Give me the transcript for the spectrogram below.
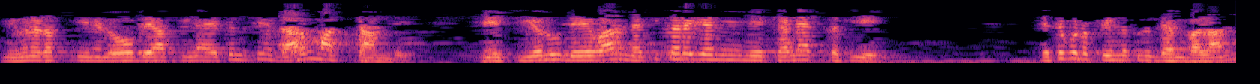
නිවනට තියෙන ලෝභයක් නෑ එතන තියෙන ධර්මස්කන්ධය. මේ සියලු දේවල් නැති කරගැනීමේ කැමැත්ත තියෙන්නේ. එතකොට පින්නතුනේ දැන් බලන්න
